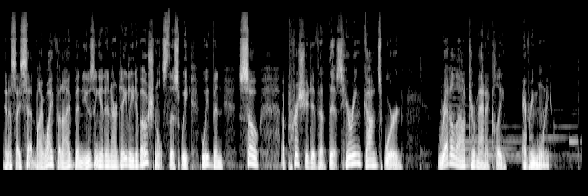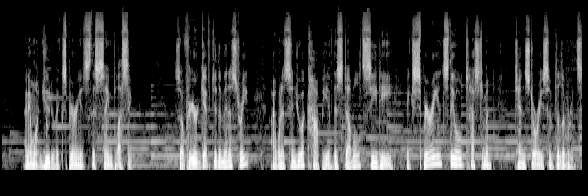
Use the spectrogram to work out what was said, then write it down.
And as I said, my wife and I have been using it in our daily devotionals this week. We've been so appreciative of this, hearing God's Word read aloud dramatically every morning. And I want you to experience this same blessing. So, for your gift to the ministry, I want to send you a copy of this double CD, Experience the Old Testament 10 Stories of Deliverance.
